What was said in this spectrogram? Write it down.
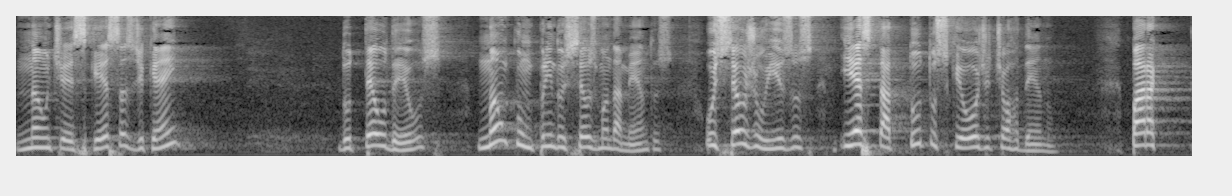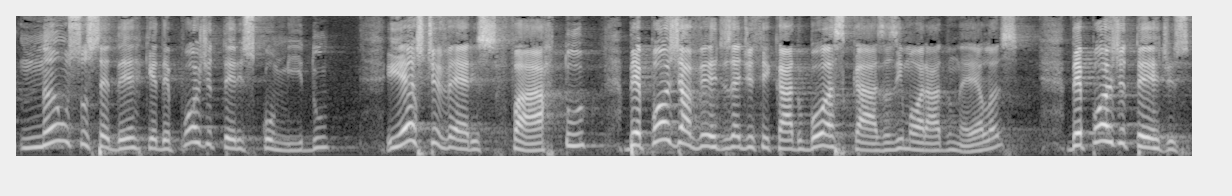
não te esqueças de quem? Do teu Deus, não cumprindo os seus mandamentos, os seus juízos e estatutos que hoje te ordeno, para não suceder que depois de teres comido e estiveres farto, depois de haveres edificado boas casas e morado nelas, depois de terdes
